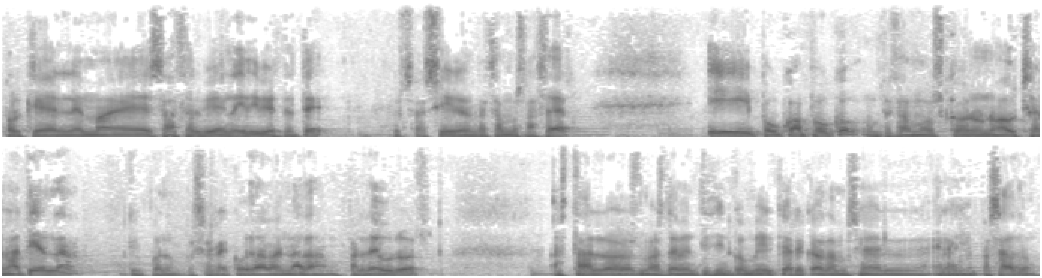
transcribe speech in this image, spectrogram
Porque el lema es hacer bien y diviértete. Pues así lo empezamos a hacer y poco a poco empezamos con un voucher en la tienda, que bueno, pues se recaudaba en nada un par de euros, hasta los más de 25.000 que recaudamos el, el año pasado.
